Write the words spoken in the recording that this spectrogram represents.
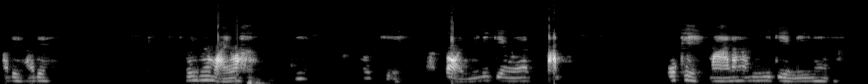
เอาเด็เอาเด็เฮ้ยไม่ไหวว่ะโอเคต่อยมินิเกมเลยตับโอเค มานะฮะมินิเกมนี้นะฮะ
